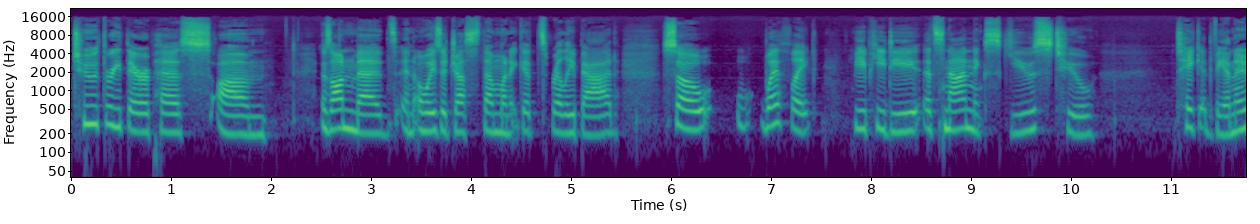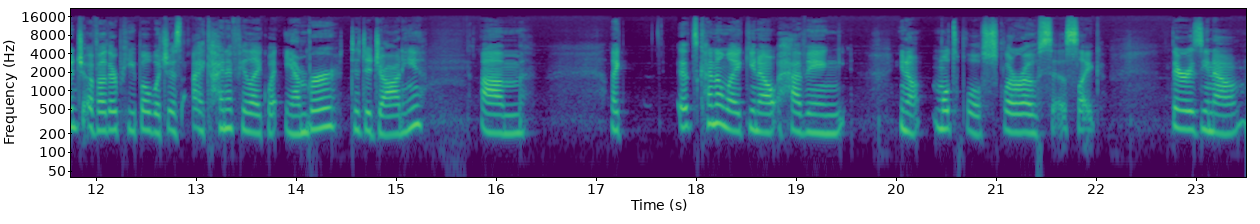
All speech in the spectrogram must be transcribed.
two, three therapists, um, is on meds and always adjusts them when it gets really bad. So, with like BPD, it's not an excuse to take advantage of other people, which is, I kind of feel like what Amber did to Johnny. Um, it's kind of like, you know, having, you know, multiple sclerosis. Like, there's, you know,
